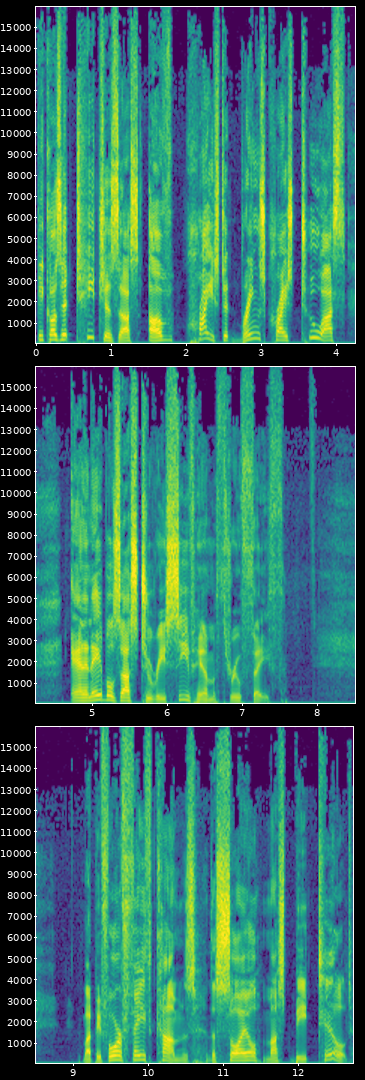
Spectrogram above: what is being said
because it teaches us of Christ. It brings Christ to us and enables us to receive Him through faith. But before faith comes, the soil must be tilled.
